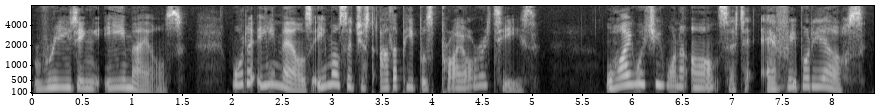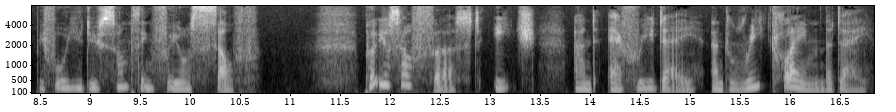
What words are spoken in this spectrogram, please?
reading emails. What are emails? Emails are just other people's priorities. Why would you want to answer to everybody else before you do something for yourself? Put yourself first each and every day and reclaim the day.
